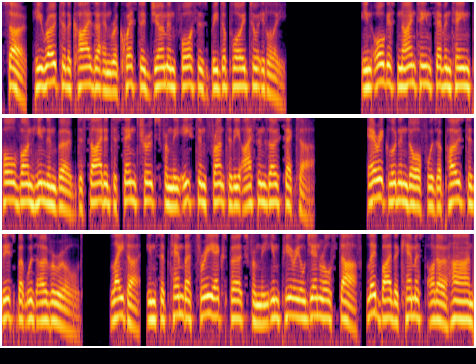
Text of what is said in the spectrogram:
So, he wrote to the Kaiser and requested German forces be deployed to Italy. In August 1917 Paul von Hindenburg decided to send troops from the Eastern Front to the Isonzo sector. Erich Ludendorff was opposed to this but was overruled. Later, in September three experts from the Imperial General Staff, led by the chemist Otto Hahn,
